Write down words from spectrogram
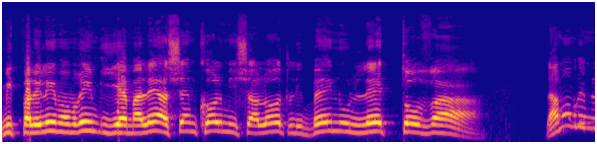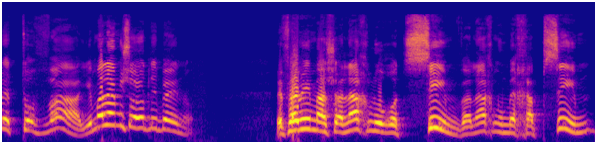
מתפללים אומרים, ימלא השם כל משאלות ליבנו לטובה. למה אומרים לטובה? ימלא משאלות ליבנו. לפעמים מה שאנחנו רוצים ואנחנו מחפשים,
